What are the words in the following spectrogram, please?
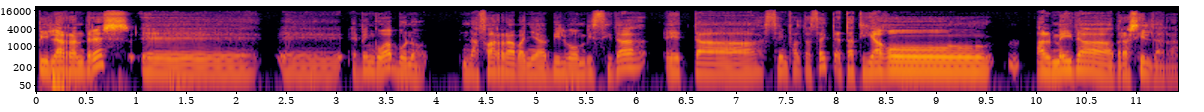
Pilar Andrés, e, e, ebengoa, bueno, Nafarra baina Bilbon bizi da, eta zein falta zait, eta Tiago Almeida Brasildarra.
